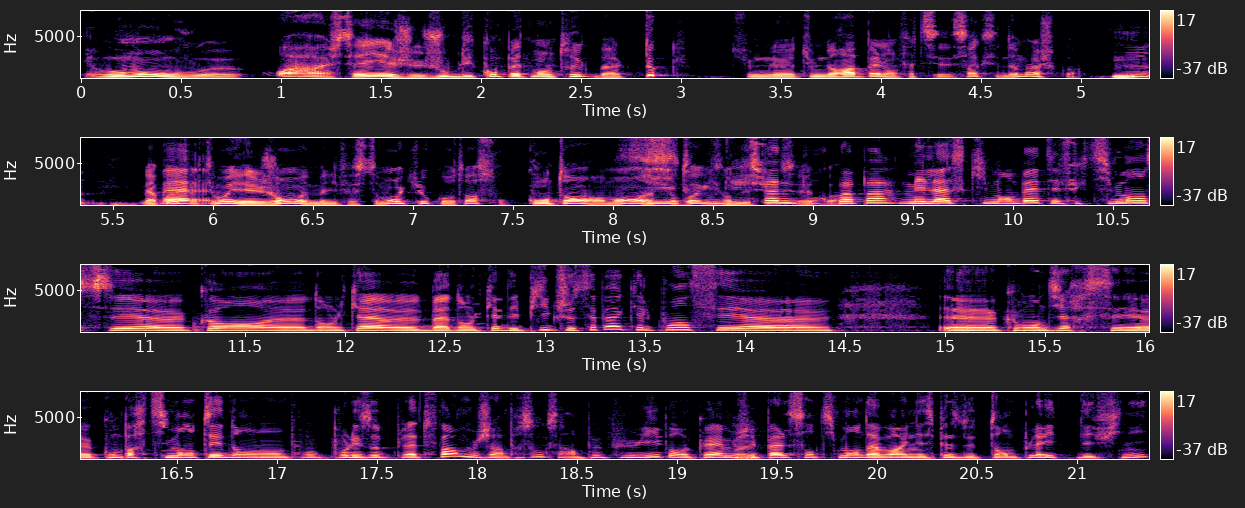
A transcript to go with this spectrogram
et au moment où euh, Ouah, ça y est j'oublie complètement le truc bah touc tu me, le- tu me le rappelles en fait c'est ça que c'est dommage quoi. Mm. Mais après Bah, effectivement il y a des gens manifestement qui au contraire sont contents vraiment à S'ils chaque fois qu'ils ont des du fun, succès pourquoi quoi. pas Mais là, ce qui m'embête, effectivement, c'est euh, quand, euh, dans le cas, euh, bah, dans le cas d'Epic, je sais pas à quel point c'est, euh, euh, comment dire, c'est compartimenté dans, pour, pour les autres plateformes. J'ai l'impression que c'est un peu plus libre quand même. Ouais. J'ai pas le sentiment d'avoir une espèce de template défini,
